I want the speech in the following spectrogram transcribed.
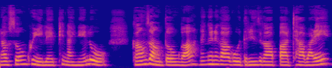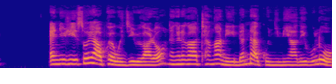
နောက်ဆုံးခွင့်ရလည်းဖြစ်နိုင်တယ်လို့ခေါင်းဆောင်သုံးကနိုင်ငံတကာကိုသတင်းစကားပါထားပါတယ်။ NUG အစိုးရအဖွဲ့ဝင်ကြီးတွေကတော့နိုင်ငံတကာထံကနေလက်နက်အကူအညီမရသေးဘူးလို့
